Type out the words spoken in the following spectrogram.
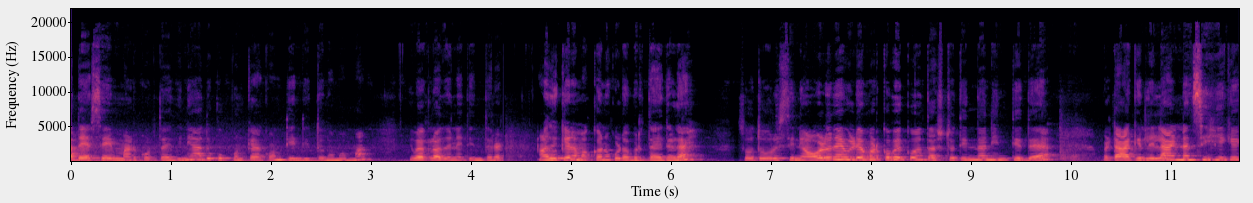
ಅದೇ ಸೇಮ್ ಮಾಡಿಕೊಡ್ತಾ ಇದ್ದೀನಿ. ಅದಕ್ಕೆ ಉಪ್ಪಿನಕಾಯಿ ಹಾಕೊಂಡು ತಿಂದಿತ್ತು ನಮ್ಮಮ್ಮ. ಇವಾಗಲೂ ಅದನ್ನೇ ತಿಂತಾರೆ. ಅದಕ್ಕೆ ನಮ್ಮ ಅಕ್ಕನೂ ಕೂಡ ಬರ್ತಾ ಇದ್ದಾಳೆ. ಸೊ ತೋರಿಸ್ತೀನಿ. ಅವಳನ್ನೇ ವಿಡಿಯೋ ಮಾಡ್ಕೋಬೇಕು ಅಂತ ಅಷ್ಟೊತ್ತಿಂದ ನಿಂತಿದ್ದೆ. ಬಟ್ ಆಗಿರಲಿಲ್ಲ. ಆ್ಯಂಡ್ ನಾನು ಸಿಹಿಗೆ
